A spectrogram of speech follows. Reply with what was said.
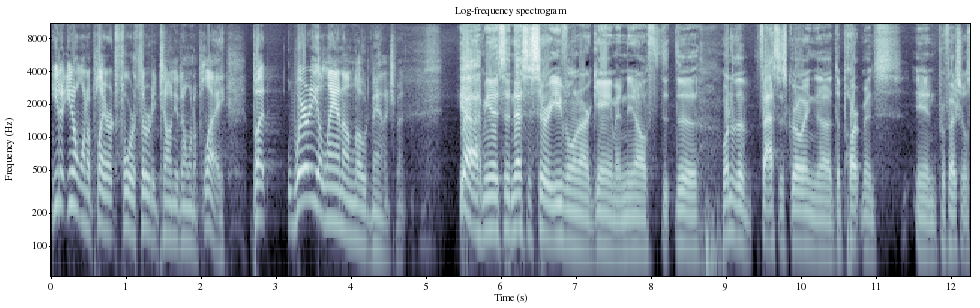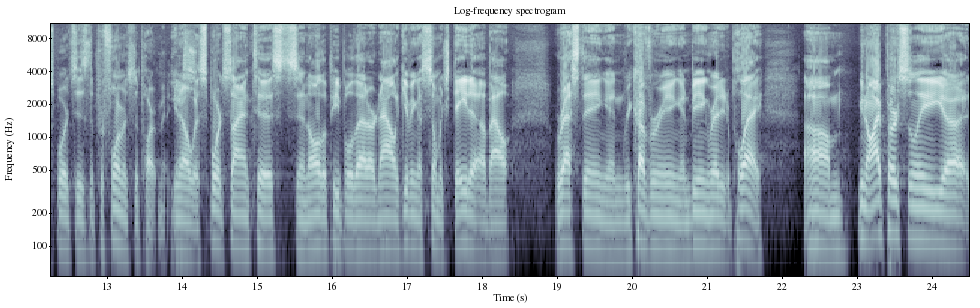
you don't, you don't want a player at 4:30 telling you don't want to play. But where do you land on load management? Yeah, I mean it's a necessary evil in our game, and you know the, the one of the fastest growing uh, departments in professional sports is the performance department. You know, with sports scientists and all the people that are now giving us so much data about resting and recovering and being ready to play. Um, you know, I personally, uh,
